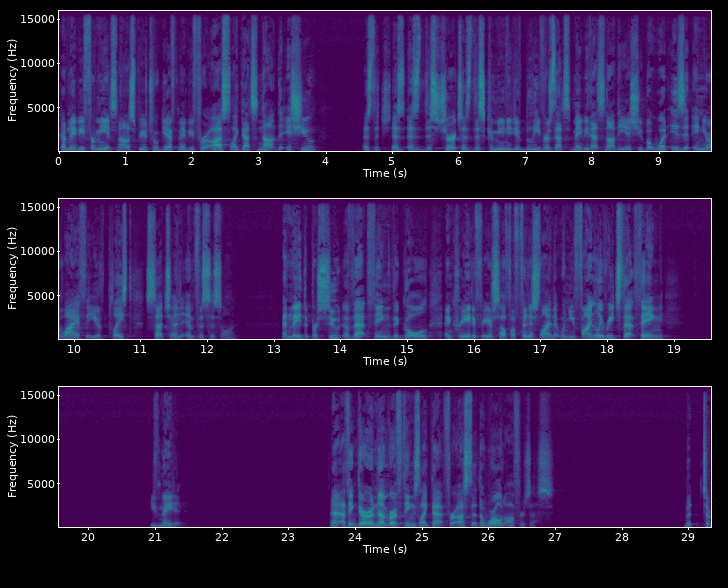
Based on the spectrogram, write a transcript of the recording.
God, maybe for me it's not a spiritual gift. Maybe for us, like that's not the issue as, the, as, as this church, as this community of believers, that's, maybe that's not the issue, but what is it in your life that you have placed such an emphasis on and made the pursuit of that thing the goal and created for yourself a finish line that when you finally reach that thing, you've made it? And I think there are a number of things like that for us that the world offers us. But to,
